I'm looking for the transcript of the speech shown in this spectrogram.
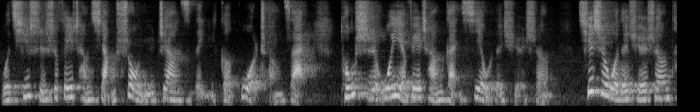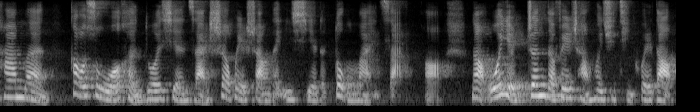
我其实是非常享受于这样子的一个过程在。同时，我也非常感谢我的学生。其实我的学生他们告诉我很多现在社会上的一些的动脉在啊，那我也真的非常会去体会到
